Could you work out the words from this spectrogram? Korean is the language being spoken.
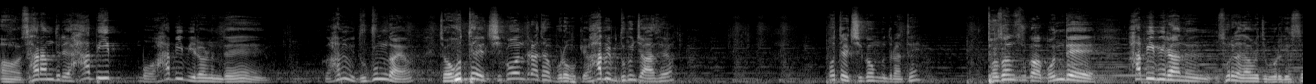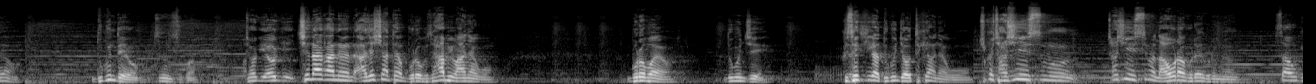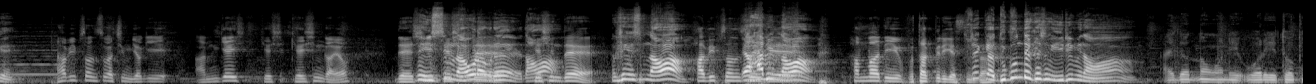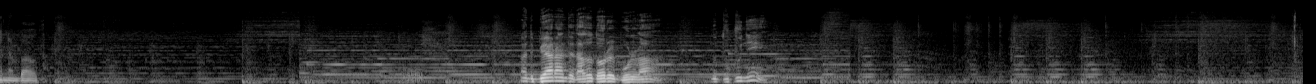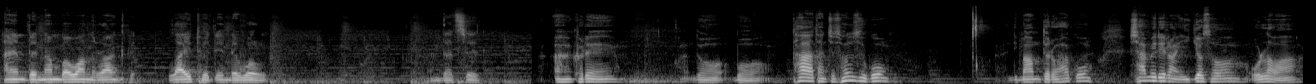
어, 사람들이 하빕 뭐 하빕 이러는데 그 하빕이 누군가요? 저 호텔 직원들한테 한번 물어볼게요. 하빕 누군지 아세요? 호텔 직원분들한테 저 선수가 뭔데 하빕이라는 소리가 나오는지 모르겠어요. 누군데요, 저 선수가? 저기 여기 지나가는 아저씨한테 한번 물어보세요. 하빕 아냐고. 물어봐요. 누군지. 그 새끼가 누군지 어떻게 아냐고. 그러니까 자신 있으면 자신 있으면 나오라 그래 그러면 싸우게. 하빕 선수가 지금 여기 안 계시, 계시, 계신가요? 네, 근데 지금 있으면 계신데- 나오라 그래. 나와. 계신데 여기 있으면 나와. 하빕 선수 야, 하빕 나와. 한마디 이 부탁드리겠습니다. 새끼야 누군데 계속 이름이 나와. I don't know what, you- what are you talking about. 아, 근데 미안한데 나도 너를 몰라. 너 누구니? I am the number one ranked lightweight in the world. And that's it. 아 그래. 너 뭐 타 단체 선수고 네 마음대로 하고 샤밀이랑 이겨서 올라와.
